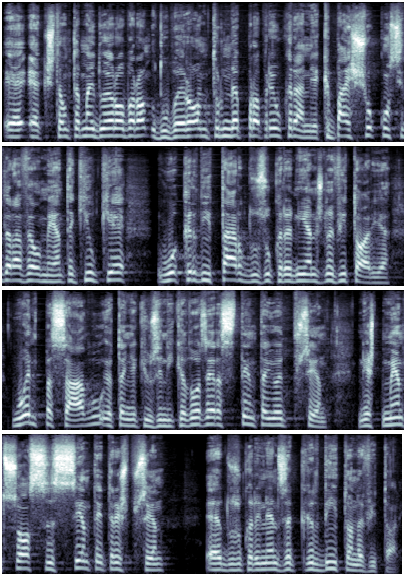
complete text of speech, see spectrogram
é a questão também do, do barómetro na própria Ucrânia, que baixou consideravelmente aquilo que é o acreditar dos ucranianos na vitória. O ano passado, eu tenho aqui os indicadores, era 78%. Neste momento, só 63% eh, dos ucranianos acreditam na vitória.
